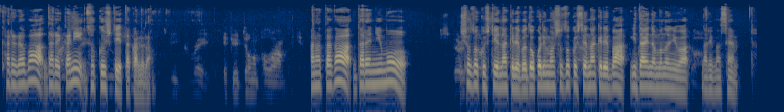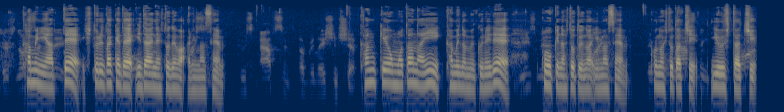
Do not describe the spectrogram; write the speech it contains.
彼らは誰かに属していたからだ。あなたが誰にも所属していなければ、どこにも所属していなければ、偉大なものにはなりません。神にあって一人だけで偉大な人ではありません。関係を持たない神の御国で高貴な人というのはいません。この人たち、勇士たち、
